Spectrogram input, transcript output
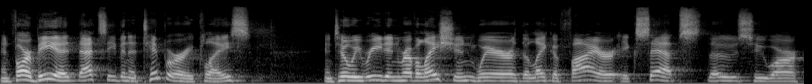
And far be it, that's even a temporary place until we read in Revelation where the lake of fire accepts those who are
